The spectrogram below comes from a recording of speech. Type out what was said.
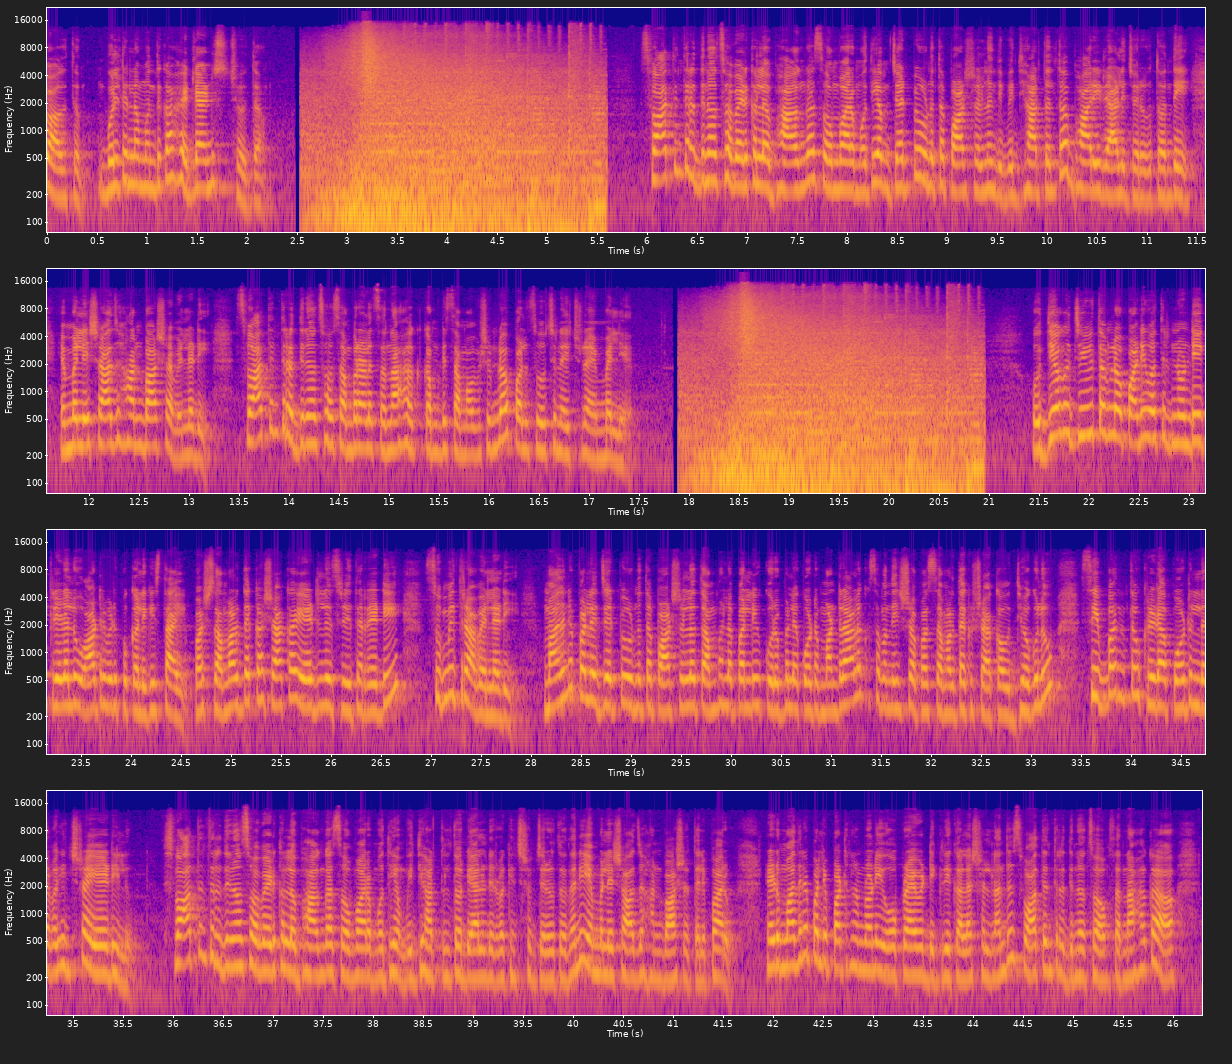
స్వాగతం. బులెటిన్ల ముందుగా హెడ్లైన్స్ చూద్దాం. స్వాతంత్ర దినోత్సవ వేడుకల్లో భాగంగా సోమవారం ఉదయం జడ్పీ ఉన్నత పాఠశాల నుండి విద్యార్థులతో భారీ ర్యాలీ జరుగుతోంది. ఎమ్మెల్యే షాజహాన్ బాషా వెల్లడి. స్వాతంత్ర దినోత్సవ సంబరాల సన్నాహక కమిటీ సమావేశంలో పలు సూచన ఇచ్చిన ఎమ్మెల్యే. ఉద్యోగ జీవితంలో పని ఒత్తిడి నుండి క్రీడలు ఆటవిడుపు కలిగిస్తాయి. పశుసంవర్ధక శాఖ ఏడులు శ్రీధర్ రెడ్డి సుమిత్ర వెల్లడి. మదనపల్లి జడ్పీ ఉన్నత పాఠశాలలో తంబలపల్లి కురుబలకోట మండలాలకు సంబంధించిన పశు సంవర్ధక శాఖ ఉద్యోగులు సిబ్బందితో క్రీడా పోటీలు నిర్వహించిన ఏడీలు. స్వాతంత్ర దినోత్సవ వేడుకల్లో భాగంగా సోమవారం ఉదయం విద్యార్థులతో ర్యాలీ నిర్వహించడం జరుగుతుందని ఎమ్మెల్యే షాజహాన్ బాషా తెలిపారు. నేడు మదనపల్లి పట్టణంలోని ఓ ప్రైవేట్ డిగ్రీ కళాశాల నందు స్వాతంత్ర దినోత్సవ సన్నాహక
